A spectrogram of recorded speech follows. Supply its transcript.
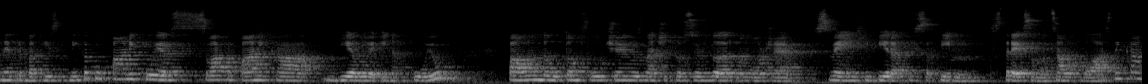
ne treba pisati nikakvu paniku jer svaka panika djeluje i na kuju, pa onda u tom slučaju znači to se još dodatno može sve inhibirati sa tim stresom od samog vlasnika,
